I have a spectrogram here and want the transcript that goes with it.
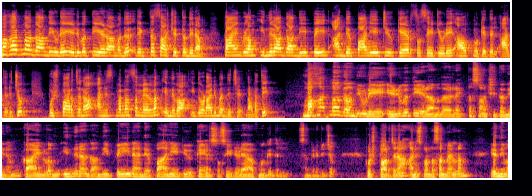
മഹാത്മാഗാന്ധിയുടെ എഴുപത്തിയേഴാമത് രക്തസാക്ഷിത്വ ദിനം. Kayamkulam Indira Gandhi pain and palliative care സൊസൈറ്റിയുടെ ആഭിമുഖ്യത്തിൽ ആചരിച്ചു. പുഷ്പാർച്ചന അനുസ്മരണ സമ്മേളനം എന്നിവ ഇതോടനുബന്ധിച്ച് നടത്തി. മഹാത്മാഗാന്ധിയുടെ എഴുപത്തിയേഴാമത് രക്തസാക്ഷിത്വ ദിനം Kayamkulam Indira Gandhi pain and palliative care സൊസൈറ്റിയുടെ ആഭിമുഖ്യത്തിൽ സംഘടിപ്പിച്ചു. പുഷ്പാർച്ചന അനുസ്മരണ സമ്മേളനം എന്നിവ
